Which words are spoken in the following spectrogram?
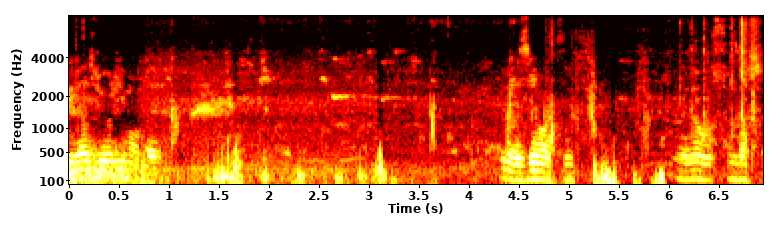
biraz yorayım onları. Biraz yem atayım. Eve olsunlar.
